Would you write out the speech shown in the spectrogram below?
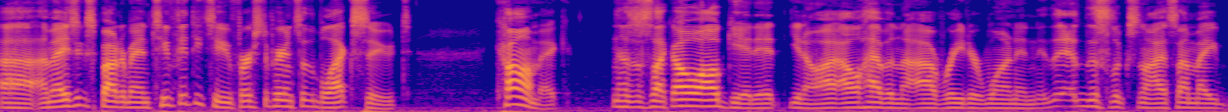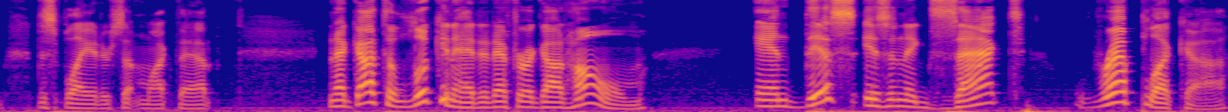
uh, Amazing Spider-Man 252, first appearance of the black suit comic. And I was just like, oh, I'll get it. You know, I'll have an I reader one, and this looks nice. I may display it or something like that. And I got to looking at it after I got home, and this is an exact replica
